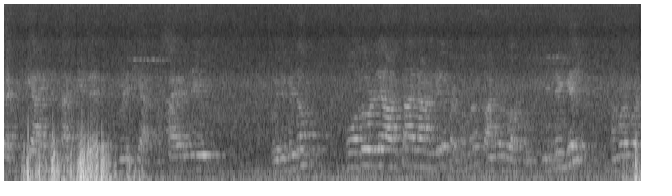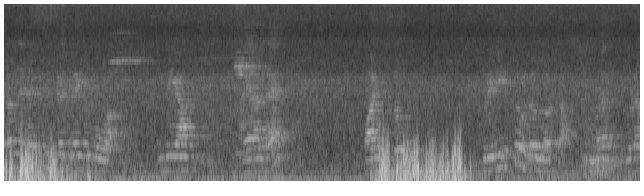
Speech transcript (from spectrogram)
ശക്തിയായിട്ട് തട്ടിയിട്ട് വിളിക്കുക അപ്പോൾ അയാൾ എന്ത് ചെയ്യും ഒരുവിധം ബോധമുള്ള ആൾക്കാരാണെങ്കിൽ പെട്ടെന്ന് കണ്ണു തുറക്കും ഇല്ലെങ്കിൽ നമ്മൾ പെട്ടെന്ന് നെക്സ്റ്റ് സ്റ്റെപ്പിലേക്ക് പോവുക എന്ത് ചെയ്യാം അയാളുടെ പൾസും ബ്രീത്തും ഉണ്ടെന്ന് വെക്കാം നമ്മുടെ ഇവിടെ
